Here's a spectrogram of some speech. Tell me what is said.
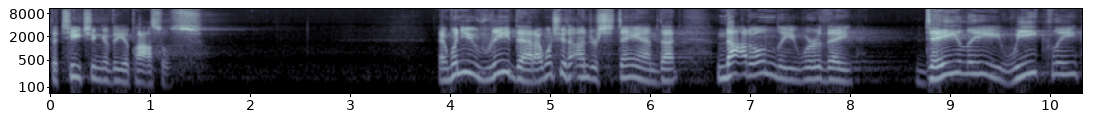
the teaching of the apostles. And when you read that, I want you to understand that not only were they daily, weekly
